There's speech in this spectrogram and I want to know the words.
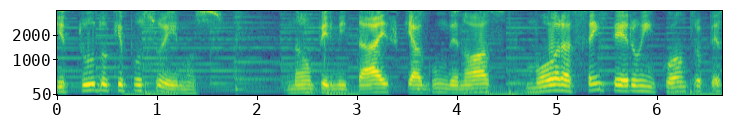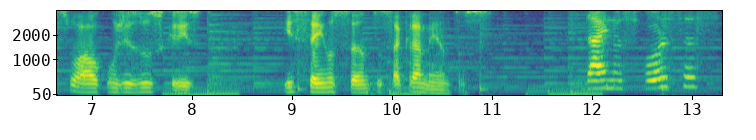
e tudo o que possuímos. Não permitais que algum de nós mora sem ter um encontro pessoal com Jesus Cristo e sem os santos sacramentos. Dai-nos forças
